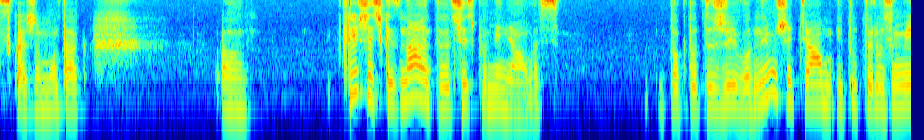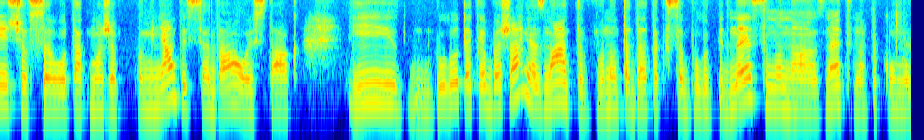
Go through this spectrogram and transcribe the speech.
скажімо так, е, трішечки, знаєте, щось помінялось. Тобто ти жив одним життям, і тут ти розумієш, що все отак може помінятися, да, ось так. І було таке бажання, знаєте, воно тоді так все було піднесено на, знаєте, на такому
